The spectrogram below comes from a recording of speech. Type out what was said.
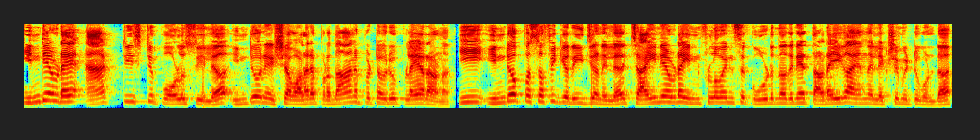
ഇന്ത്യയുടെ ആക്ട് ഈസ്റ്റ് പോളിസിയിൽ ഇന്തോനേഷ്യ വളരെ പ്രധാനപ്പെട്ട ഒരു പ്ലെയർ ആണ് ഈ ഇൻഡോ പസഫിക് റീജിയണിൽ ചൈനയുടെ ഇൻഫ്ലുവൻസ് കൂടുന്നതിനെ തടയുക എന്ന ലക്ഷ്യമിട്ടുകൊണ്ട്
